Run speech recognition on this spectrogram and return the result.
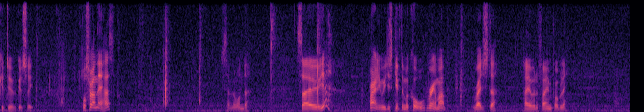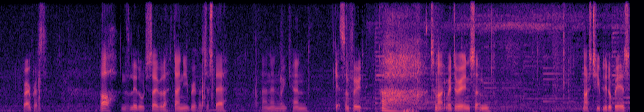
could do a good sleep. What's around there, Has? Just having a wonder. So yeah, apparently we just give them a call, ring them up, register, pay over the phone probably. Very impressed. Oh, and there's Lidl just over the Danube River just there. And then we can get some food. Tonight we're doing some nice cheap little beers,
